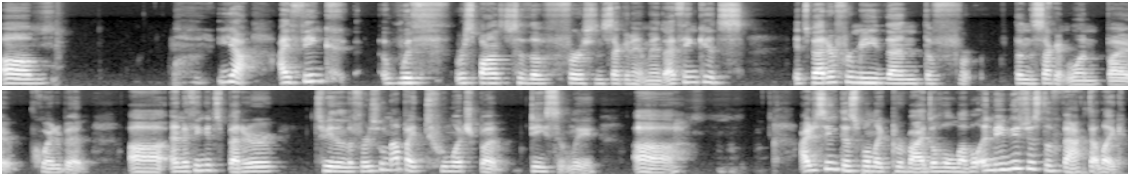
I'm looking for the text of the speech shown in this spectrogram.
Um, yeah, I think with response to the first and second Ant Man, I think it's it's better for me than the fir- than the second one by quite a bit. Uh, and I think it's better to me than the first one, not by too much, but decently. Uh, I just think this one like provides a whole level, and maybe it's just the fact that like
